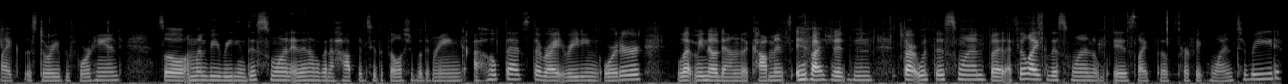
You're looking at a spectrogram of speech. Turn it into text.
like the story beforehand. So I'm going to be reading this one and then I'm going to hop into the Fellowship of the Ring. I hope that's the right reading order. Let me know down in the comments if I shouldn't start with this one, but I feel like this one is like the perfect one to read.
